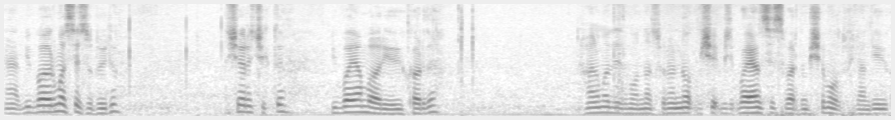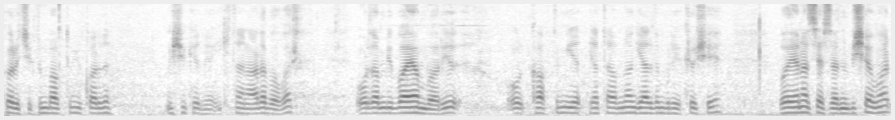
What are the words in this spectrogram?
Ha, bir bağırma sesi duydum. Dışarı çıktım. Bir bayan bağırıyor yukarıda. Hanıma dedim ondan sonra ne, bir şey bir bayan sesi vardı bir şey mi oldu falan diye yukarı çıktım. Baktım yukarıda ışık yanıyor. iki tane araba var. Oradan bir bayan bağırıyor. O, kalktım ya- yatağımdan geldim buraya köşeye. Bayana seslendim bir şey var.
